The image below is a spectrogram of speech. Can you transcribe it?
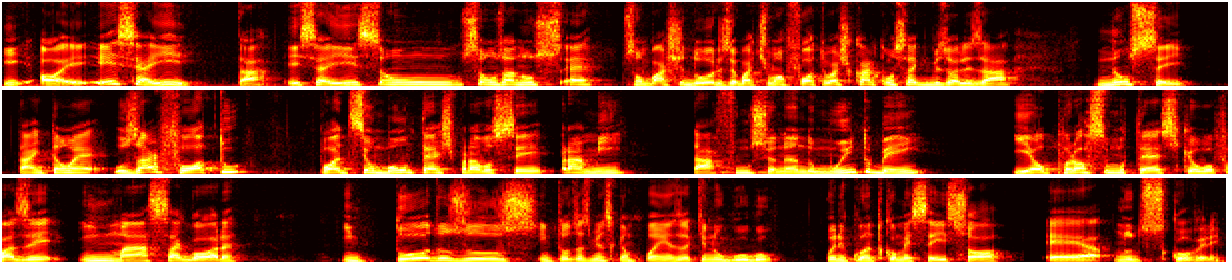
E, ó, esse aí, tá? Esse aí são, são os anúncios, é, são bastidores. Eu bati uma foto, eu acho que o cara consegue visualizar, não sei. Tá? Então é usar foto pode ser um bom teste para você. Para mim, tá funcionando muito bem e é o próximo teste que eu vou fazer em massa agora em todos os em todas as minhas campanhas aqui no Google. Por enquanto comecei só é, no Discovery.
